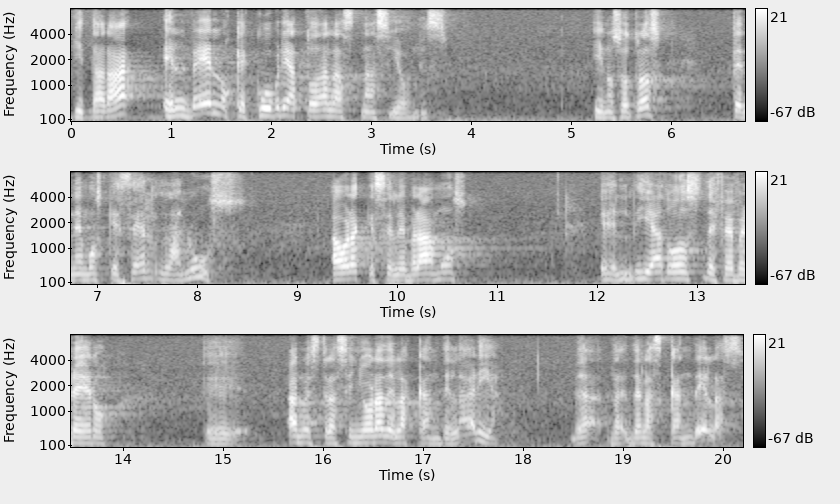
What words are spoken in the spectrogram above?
quitará el velo que cubre a todas las naciones. Y nosotros tenemos que ser la luz. Ahora que celebramos el día 2 de febrero eh, a Nuestra Señora de la Candelaria, de las candelas,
